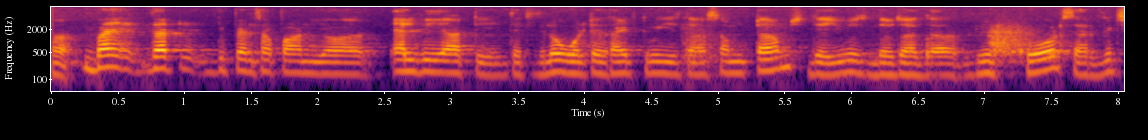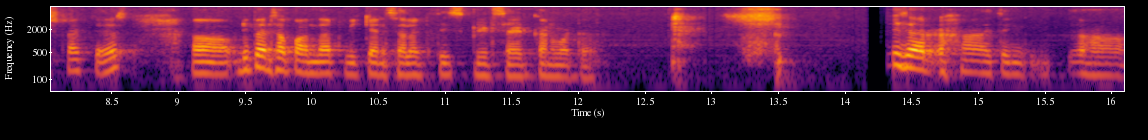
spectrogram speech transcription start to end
uh, by that depends upon your LVRT, that is low voltage ride through is the some terms they use those are the grid codes or grid structures. Uh, depends upon that we can select this grid side converter. These are uh, I think uh,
